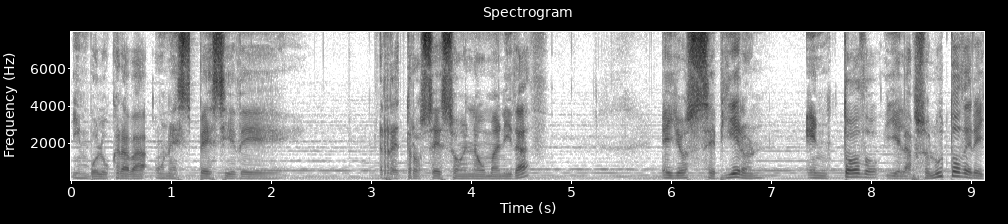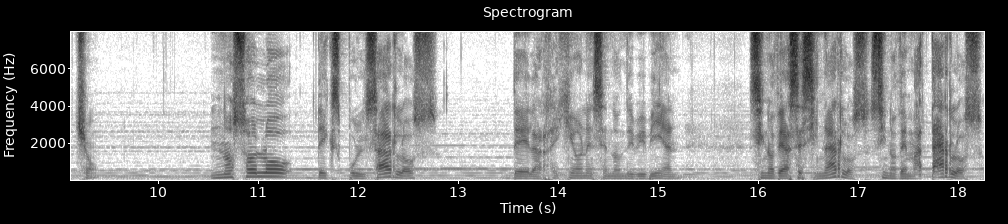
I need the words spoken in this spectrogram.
involucraba una especie de retroceso en la humanidad. Ellos se vieron en todo y el absoluto derecho, no solo de expulsarlos de las regiones en donde vivían, sino de asesinarlos, sino de matarlos.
